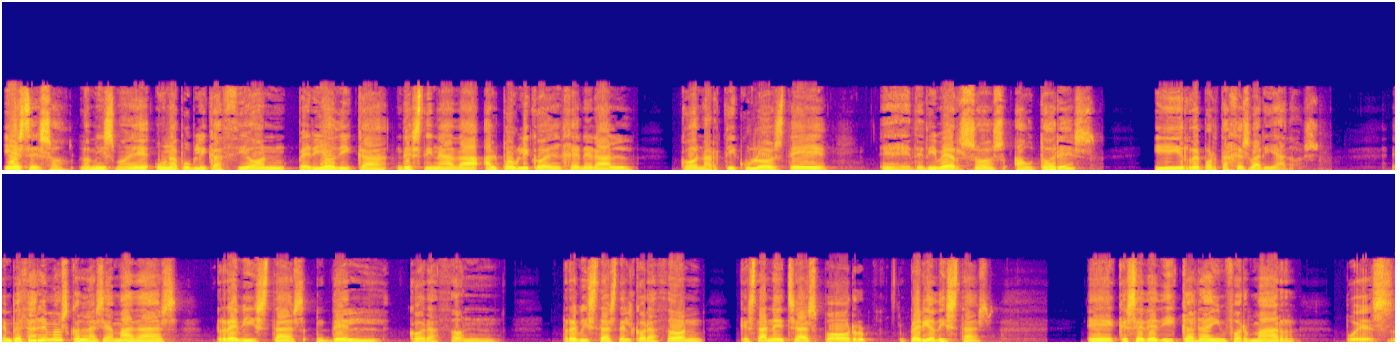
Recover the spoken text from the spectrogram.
Y es eso, lo mismo, ¿eh? Una publicación periódica destinada al público en general, con artículos de, eh, de diversos autores y reportajes variados. Empezaremos con las llamadas revistas del corazón. Revistas del corazón que están hechas por periodistas eh, que se dedican a informar pues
